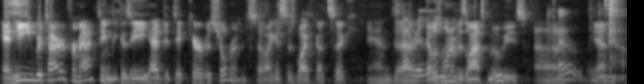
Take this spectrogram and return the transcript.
And he retired from acting because he had to take care of his children. So I guess his wife got sick, and uh, Oh, really? that was one of his last movies. Um, oh, I yeah.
